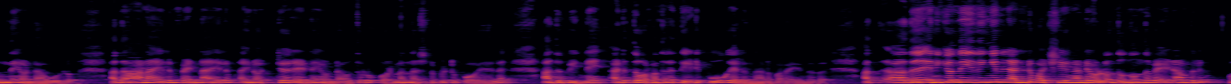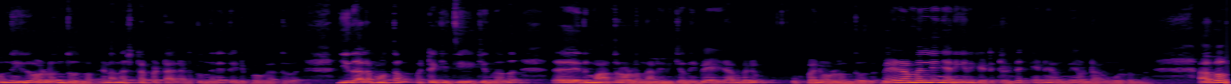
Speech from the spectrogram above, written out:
ഒന്നേ ഉണ്ടാവുള്ളൂ. അതാണായാലും പെണ്ണായാലും അതിന് ഒറ്റ ഒരു എണ്ണേ ഉണ്ടാവത്തുള്ളൂ. ഒരെണ്ണം നഷ്ടപ്പെട്ടു പോയാൽ അത് പിന്നെ അടുത്ത ഒരെണ്ണത്തിനെ തേടി പോവുകയല്ലെന്നാണ് പറയുന്നത്. അത് എനിക്കൊന്ന് ഇതിങ്ങനെ രണ്ട് പക്ഷി എങ്ങാണ്ടേ ഉള്ളെന്ന് തോന്നുന്നു. ഒന്ന് വേഴാമ്പലും ഒന്ന് ഇതും ഉള്ളെന്ന് തോന്നുന്നു. എണ്ണം നഷ്ടപ്പെട്ടാൽ അടുത്തൊന്നിനെ തേടി പോകാത്തത്. ജീവിതകാലം മൊത്തം ഒറ്റയ്ക്ക് ജീവിക്കുന്നത് ഇത് മാത്രമുള്ളതെന്നാണ് എനിക്കൊന്ന് ഈ വേഴാമ്പലും ഉപ്പനും ഉള്ളതെന്ന് തോന്നുന്നു. വേഴാമ്പലിനെ ഞാനിങ്ങനെ കേട്ടിട്ടുണ്ട്. എണ്ണ ഒന്നേ ഉണ്ടാവുകയുള്ളൂ എന്ന് അപ്പം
